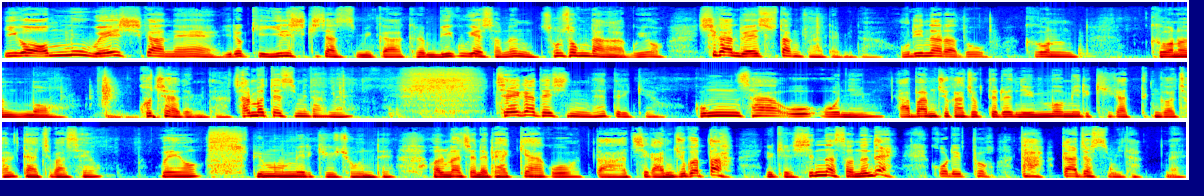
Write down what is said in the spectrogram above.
이거 업무 외 시간에 이렇게 일 시키지 않습니까? 그럼 미국에서는 소송 당하고요. 시간 외 수당 줘야 됩니다. 우리나라도 그건 그거는 뭐 고쳐야 됩니다. 잘못됐습니다. 네. 제가 대신 해드릴게요. 0455님, 아밤주 가족들은 잇몸 일으키 같은 거 절대 하지 마세요. 왜요? 잇몸 일으키기 좋은데 얼마 전에 100개 하고 나 아직 안 죽었다 이렇게 신났었는데 꼬리표 다 까졌습니다. 네.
